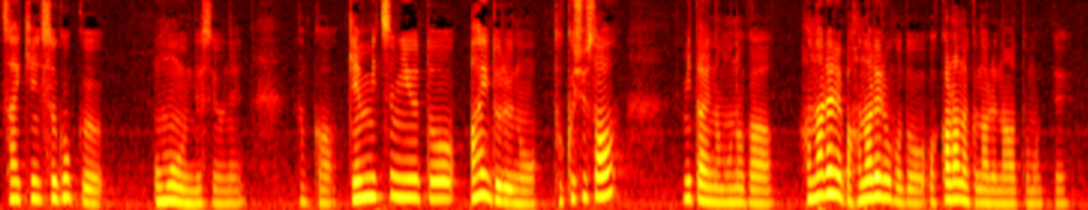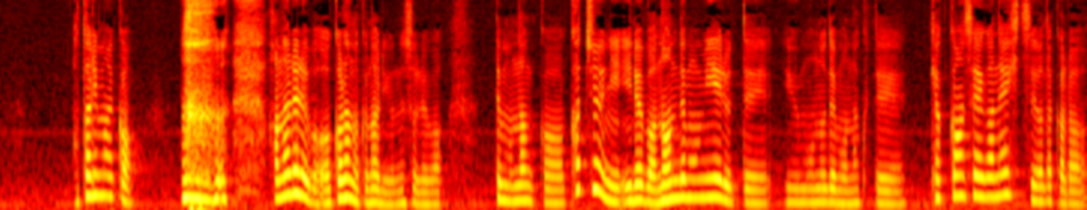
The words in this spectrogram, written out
最近すごく思うんですよね。なんか厳密に言うとアイドルの特殊さ？みたいなものが離れれば離れるほど分からなくなるなと思って当たり前か。離れれば分からなくなるよねそれは。でもなんか渦中にいれば何でも見えるっていうものでもなくて客観性がね必要だから。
